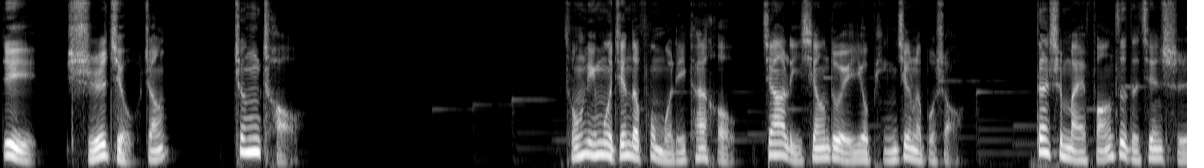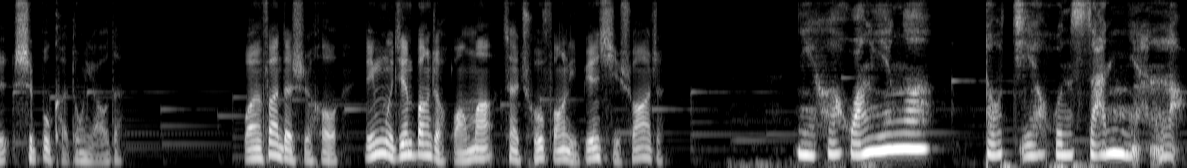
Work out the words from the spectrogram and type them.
第十九章，争吵。从林木间的父母离开后，家里相对又平静了不少。但是买房子的坚持是不可动摇的。晚饭的时候，林木间帮着黄妈在厨房里边洗刷着。你和黄英啊，都结婚三年了，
